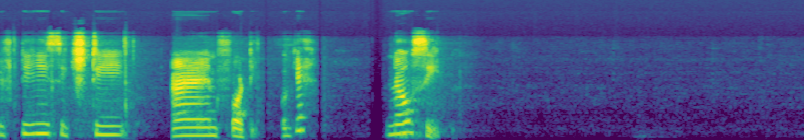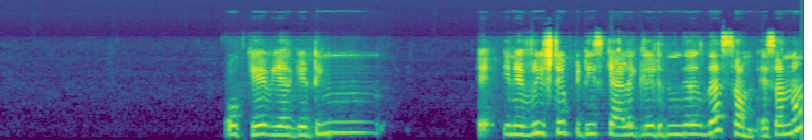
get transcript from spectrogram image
50 60 and 40 okay now see okay we are getting in every step it is calculating the, the sum yes or no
